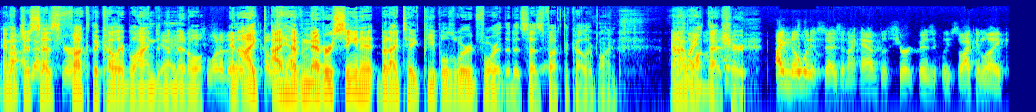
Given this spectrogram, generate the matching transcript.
and Uh, it I've just says "fuck the colorblind" in Yeah, the middle. And I I have colorblind never seen it, but I take people's word for it that it says "fuck the colorblind," and Oh I my want that shirt. I know what it says, and I have the shirt physically, so I can like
